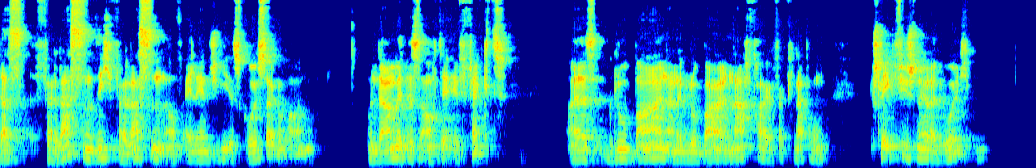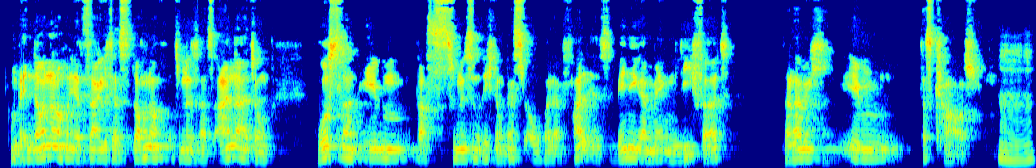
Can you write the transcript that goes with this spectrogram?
das Verlassen, sich verlassen auf LNG ist größer geworden und damit ist auch der Effekt eines globalen, einer globalen Nachfrageverknappung schlägt viel schneller durch. Und wenn doch noch, und jetzt sage ich das doch noch zumindest als Einleitung, Russland eben, was zumindest in Richtung Westeuropa der Fall ist, weniger Mengen liefert, dann habe ich eben das Chaos. Mhm.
